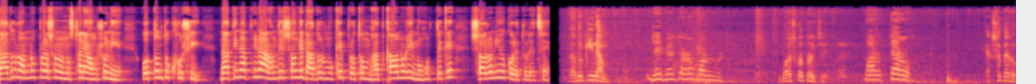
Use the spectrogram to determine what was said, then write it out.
দাদুর অন্নপ্রাশন অনুষ্ঠানে অংশ নিয়ে অত্যন্ত খুশি। নাতি নাতনিরা আনন্দের সঙ্গে দাদুর মুখে প্রথম ভাত খাওয়ানোর এই মুহূর্তকে স্মরণীয় করে তুলেছে। দাদু কি নাম? বয়স কত হয়েছে? বারো তেরো। একশো তেরো?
